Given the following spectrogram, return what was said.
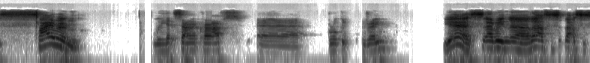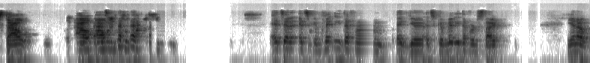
Siren. We had Siren Crafts, uh, Broken Dream. Yes, I mean uh, that's that's a stout. I, I That's- would comparison- it's a it's a completely different it, you- it's a completely different stout. You know,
